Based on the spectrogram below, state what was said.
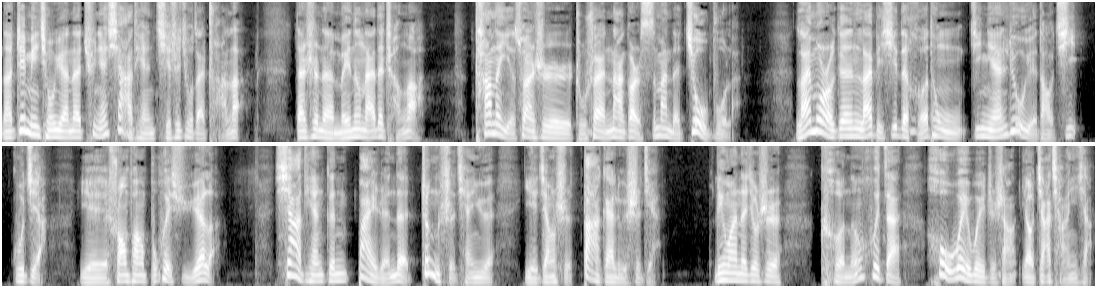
那这名球员呢？去年夏天其实就在传了，但是呢没能来得成啊。他呢也算是主帅纳格尔斯曼的旧部了。莱莫尔跟莱比锡的合同今年六月到期，估计啊也双方不会续约了。夏天跟拜仁的正式签约也将是大概率事件。另外呢就是可能会在后卫位置上要加强一下。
